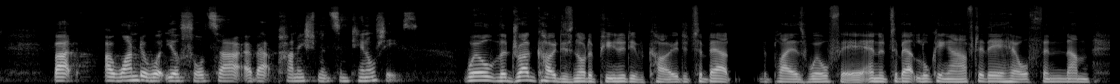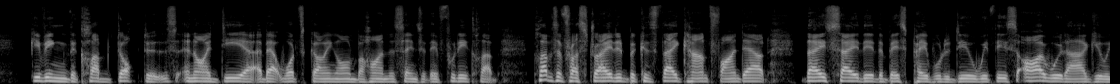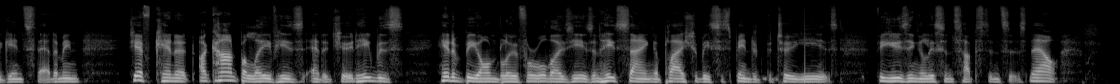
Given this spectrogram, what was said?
but I wonder what your thoughts are about punishments and penalties. Well, the drug code is not a punitive code. It's about the players' welfare, and it's about looking after their health and um, giving the club doctors an idea about what's going on behind the scenes at their footy club. Clubs are frustrated because they can't find out. They say they're the best people to deal with this. I would argue against that. I mean, Jeff Kennett, I can't believe his attitude. He was head of Beyond Blue for all those years, and he's saying a player should be suspended for two years for using illicit substances. Now,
